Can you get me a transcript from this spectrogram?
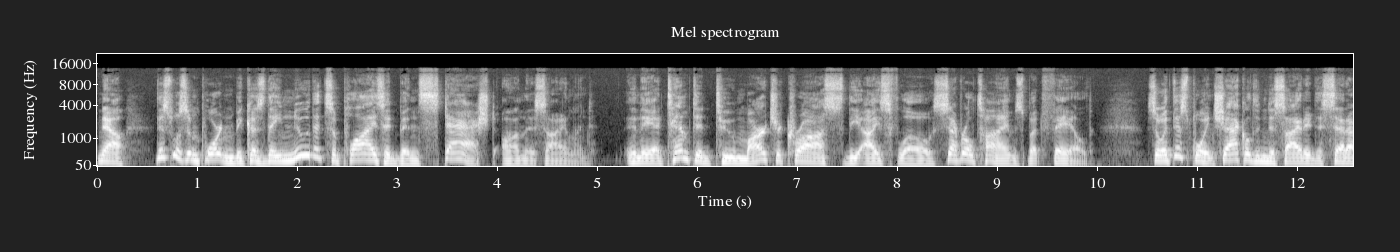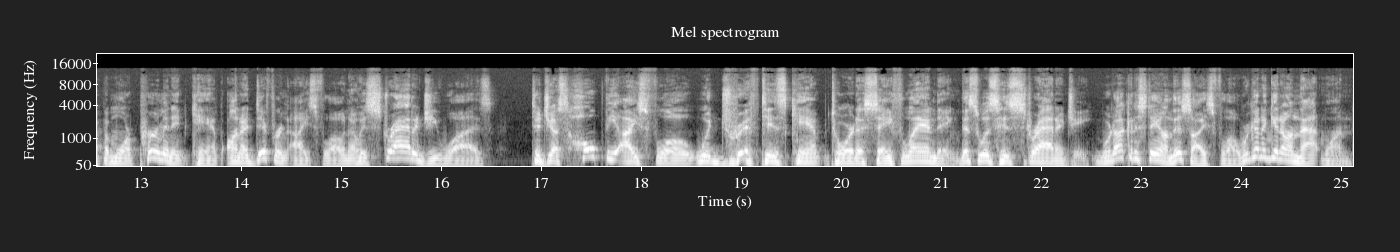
Now, this was important because they knew that supplies had been stashed on this island, and they attempted to march across the ice floe several times but failed. So at this point, Shackleton decided to set up a more permanent camp on a different ice floe. Now, his strategy was to just hope the ice floe would drift his camp toward a safe landing. This was his strategy. We're not going to stay on this ice floe. We're going to get on that one.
